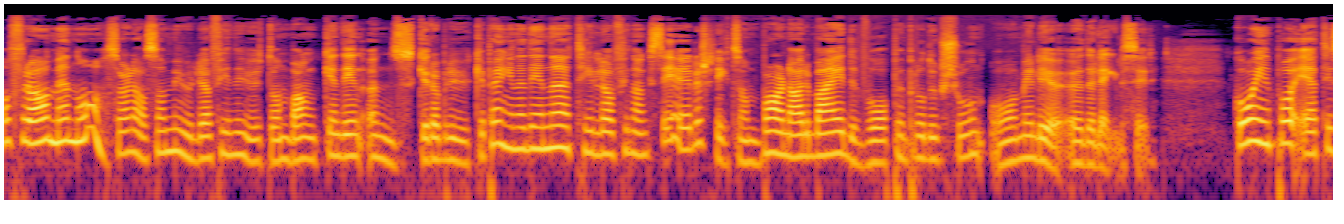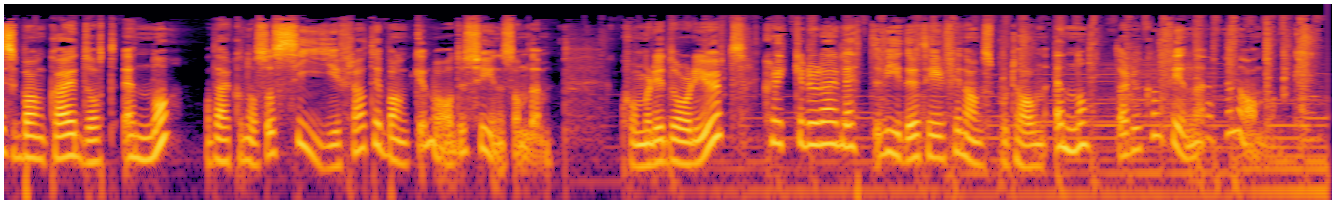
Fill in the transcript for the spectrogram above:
Og fra og med nå så er det altså mulig å finne ut om banken din ønsker å bruke pengene dine til å finansiere slikt som barnearbeid, våpenproduksjon og miljøødeleggelser. Gå inn på etiskbankguide.no, og der kan du også si ifra til banken hva du synes om dem. Kommer de dårlig ut, klikker du deg lett videre til finansportalen.no, der du kan finne en annen bank.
